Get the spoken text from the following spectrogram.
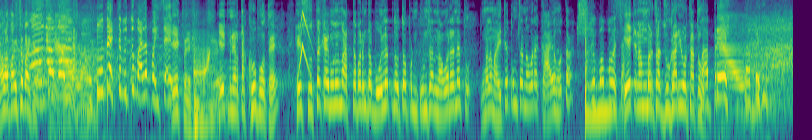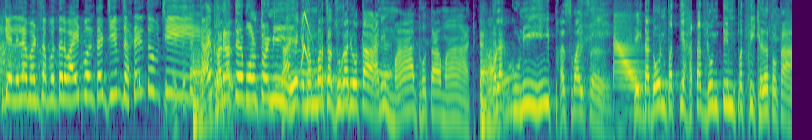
मला पैसा पाहिजे. कुठून द्यायचं मी? तुम्हाला पैसे. एक मिनिट. एक मिनिट आता खूप होत आहे हे सुतक आहे म्हणून मी आतापर्यंत बोलत नव्हतो पण तुमचा नवरा ना तु- तुम्हाला माहिती आहे तुमचा नवरा काय होता? बाबा. एक नंबरचा जुगारी होता तो. बापरे बापरे. गेलेल्या माणसाबद्दल वाईट बोलतोय जीभ झडेल तुमची. काय खरं ते बोलतोय मी. एक नंबरचा जुगारी होता आणि माठ होता माठ. त्याला कुणीही फसवायचं. एकदा दोन पत्ती हातात घेऊन तीन पत्ती खेळत होता.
